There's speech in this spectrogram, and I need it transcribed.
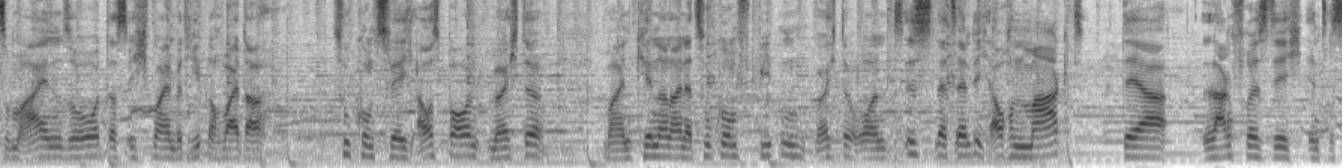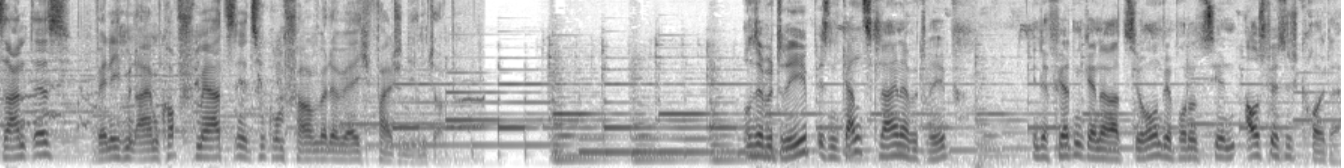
Zum einen so, dass ich meinen Betrieb noch weiter zukunftsfähig ausbauen möchte, meinen Kindern eine Zukunft bieten möchte. Und es ist letztendlich auch ein Markt, der langfristig interessant ist. Wenn ich mit einem Kopfschmerz in die Zukunft schauen würde, wäre ich falsch in diesem Job. Unser Betrieb ist ein ganz kleiner Betrieb in der vierten Generation. Wir produzieren ausschließlich Kräuter.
